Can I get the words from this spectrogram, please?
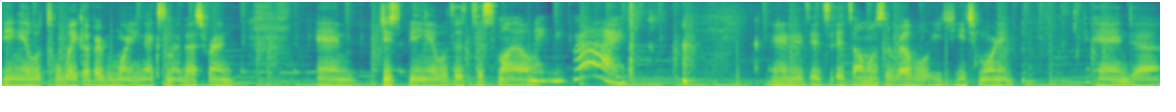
being able to wake up every morning next to my best friend and just being able to, to smile. Make me cry. and it, it's it's almost a revel each each morning. And uh,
